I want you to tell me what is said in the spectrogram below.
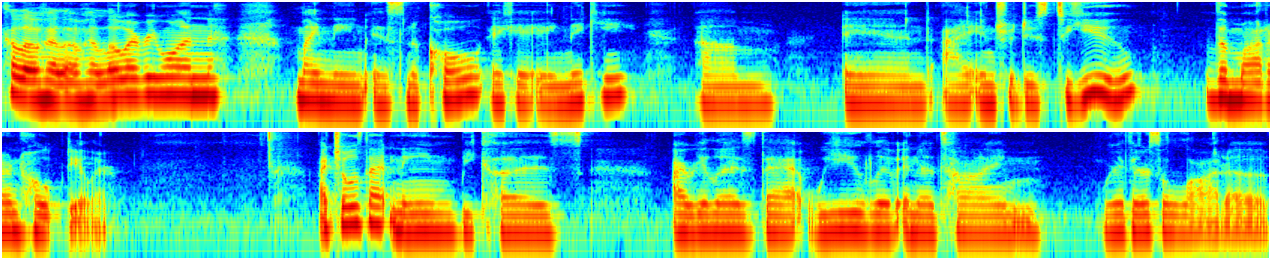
Hello, hello, hello, everyone. My name is Nicole, aka Nikki, um, and I introduce to you the Modern Hope Dealer. I chose that name because I realized that we live in a time where there's a lot of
